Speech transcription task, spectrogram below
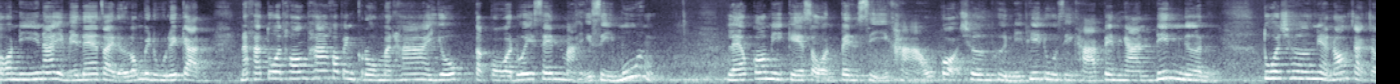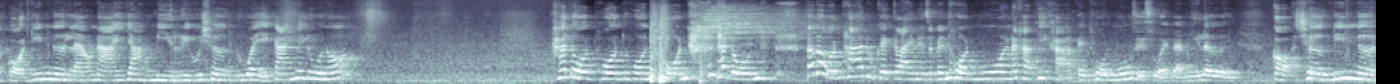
ตอนนี้นะเอ๋ไม่แน่ใจเดี๋ยวต้องไปดูด้วยกันนะคะ ตัวท้องผ้าเขาเป็นกรมท่ายกตะกอด้วยเส้นไหมสีม่วงแล้วก็มีเกสรเป็นสีขาวเกาะเชิงผืนนี้พี่ดูสิคะเป็นงานดิ้นเงิน ตัวเชิงเนี่ยนอกจากจะเกาะดิ้นเงินแล้วนะยังมีริ้วเชิงด้วยเอ๋การให้ดูเนาะ ถ้าโดนโทนโทนโทนถ้าโดน ถ้าโดนผ้าดูไกลๆเนี่ยจะเป็นโทนม่วงนะคะ พี่ขาเป็นโทนม่วงสวยๆแบบนี้เลย เกาะเชิงดิ้นเงิน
